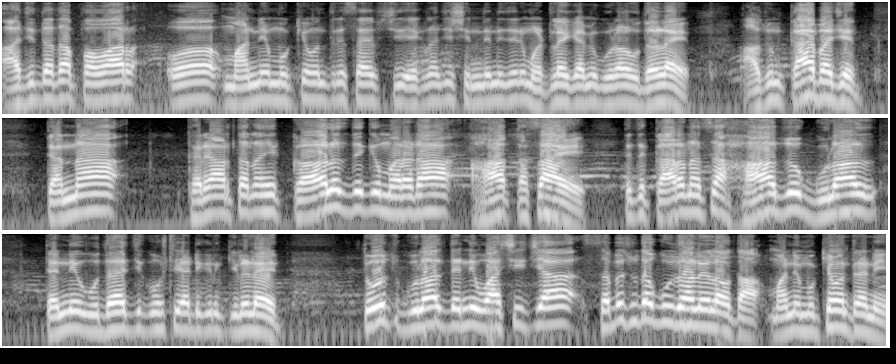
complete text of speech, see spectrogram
अजितदादा पवार व माननीय मुख्यमंत्री साहेब शि एकनाथजी शिंदेनी जरी म्हटलं आहे की आम्ही गुराळ उधळला आहे अजून काय पाहिजेत? त्यांना खऱ्या अर्थानं हे कळालंच नाही की मराठा हा कसा आहे. त्याचं कारण असं हा जो गुलाल त्यांनी उधळाची गोष्ट या ठिकाणी केलेल्या आहेत तोच गुलाल त्यांनी वाशीच्या सभेसुद्धा गुजारलेला होता माननीय मुख्यमंत्र्यांनी.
